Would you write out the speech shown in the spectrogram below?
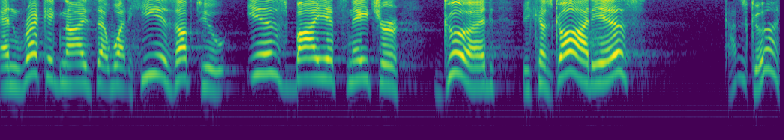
and recognize that what He is up to is by its nature good because God is God is good.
